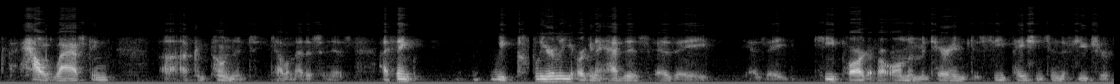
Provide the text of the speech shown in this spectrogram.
how lasting uh, a component telemedicine is. I think we clearly are going to have this as a as a key part of our armamentarium to see patients in the future,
